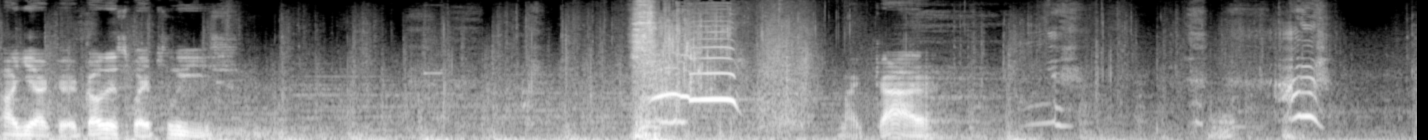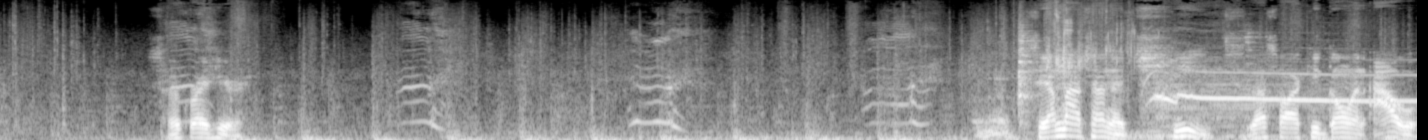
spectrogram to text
Oh yeah, good. Go this way, please. My god. Hook right here. See, I'm not trying to cheat. That's why I keep going out.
